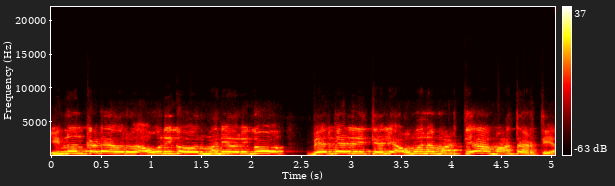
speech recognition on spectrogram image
ಇನ್ನೊಂದ್ ಕಡೆ ಅವರು, ಅವರಿಗೂ, ಅವ್ರ ಮನೆಯವರಿಗೂ ಬೇರೆ ಬೇರೆ ರೀತಿಯಲ್ಲಿ ಅವಮಾನ ಮಾಡ್ತೀಯ, ಮಾತಾಡ್ತೀಯ?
